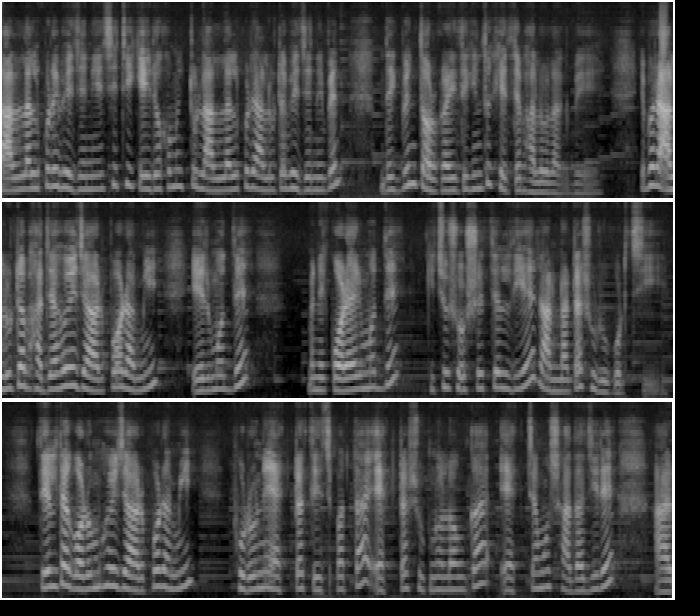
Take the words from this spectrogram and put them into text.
লাল লাল করে ভেজে নিয়েছি। ঠিক এই রকম একটু লাল লাল করে আলুটা ভেজে নেবেন। দেখবেন তরকারিতে কিন্তু খেতে ভালো লাগবে। এবার আলুটা ভাজা হয়ে যাওয়ার পর আমি এর মধ্যে মানে কড়াইয়ের মধ্যে কিছু সর্ষের তেল দিয়ে রান্নাটা শুরু করছি। তেলটা গরম হয়ে যাওয়ার পর আমি ফোড়নে একটা তেজপাতা, একটা শুকনো লঙ্কা, এক চামচ সাদা জিরে আর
